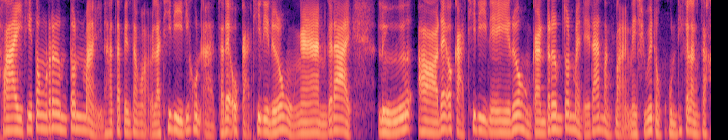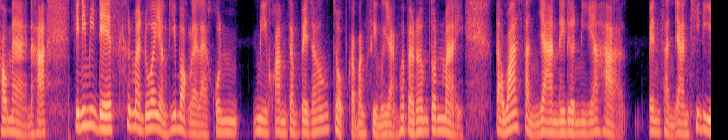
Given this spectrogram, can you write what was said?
ใครที่ต้องเริ่มต้นใหม่นะคะจะเป็นจังหวะเวลาที่ดีที่คุณอาจจะได้โอกาสที่ดีในเรื่องของงานก็ได้ หรืออได้โอกาสที่ดีในเรื่องของการเริ่มต้นใหม่ในด้านต่างๆ ในชีวิตของคุณที่กำลังจะเข้ามานะคะ ทีนี้มี Death ขึ้นมาด้วยอย่างที่บอกหลาย ๆ คนมีความจำเป็นจะต้องจบกับบางสิ่งบางอย่างเพื่อไปเริ่มต้นใหม่ แต่ว่าสัญญาณในเดือนนี้ค่ะ เป็นสัญญาณที่ดี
